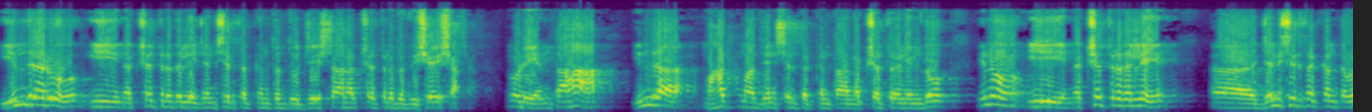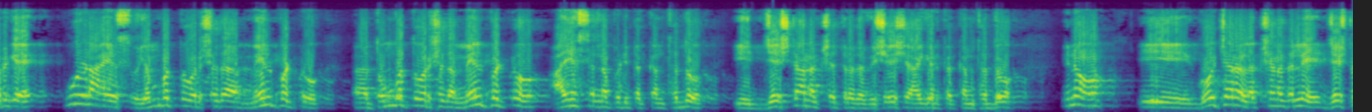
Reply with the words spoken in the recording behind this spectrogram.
ಇಂದ್ರರು ಈ ನಕ್ಷತ್ರದಲ್ಲಿ ಜನಿಸಿರ್ತಕ್ಕಂಥದ್ದು ಜ್ಯೇಷ್ಠ ನಕ್ಷತ್ರದ ವಿಶೇಷ. ನೋಡಿ ಎಂತಹ ಇಂದ್ರ ಮಹಾತ್ಮ ಜನಿಸಿರ್ತಕ್ಕಂತಹ ನಕ್ಷತ್ರ ನಿಮ್ದು. ಇನ್ನು ಈ ನಕ್ಷತ್ರದಲ್ಲಿ, ಆ, ಜನಿಸಿರ್ತಕ್ಕಂಥವ್ರಿಗೆ ಪೂರ್ಣ ಆಯಸ್ಸು ಎಂಬತ್ತು ವರ್ಷದ ಮೇಲ್ಪಟ್ಟು ತೊಂಬತ್ತು ವರ್ಷದ ಮೇಲ್ಪಟ್ಟು ಆಯಸ್ಸನ್ನ ಪಡಿತಕ್ಕಂಥದ್ದು ಈ ಜ್ಯೇಷ್ಠ ನಕ್ಷತ್ರದ ವಿಶೇಷ ಆಗಿರ್ತಕ್ಕಂಥದ್ದು. ಇನ್ನು ಈ ಗೋಚರ ಲಕ್ಷಣದಲ್ಲಿ ಜ್ಯೇಷ್ಠ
